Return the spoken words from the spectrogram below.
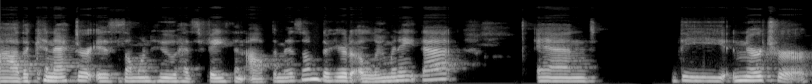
Uh, the connector is someone who has faith and optimism. They're here to illuminate that. And the nurturer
